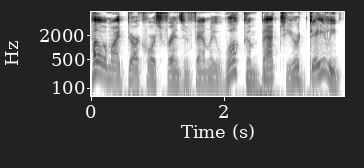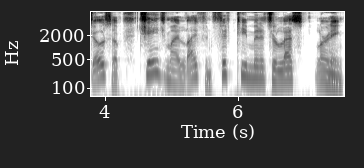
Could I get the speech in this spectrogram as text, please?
Hello, my Dark Horse friends and family. Welcome back to your daily dose of Change My Life in 15 minutes or less learning.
